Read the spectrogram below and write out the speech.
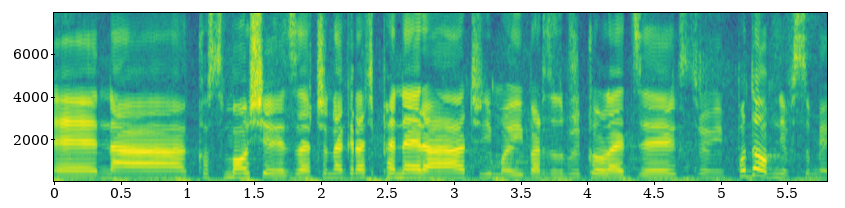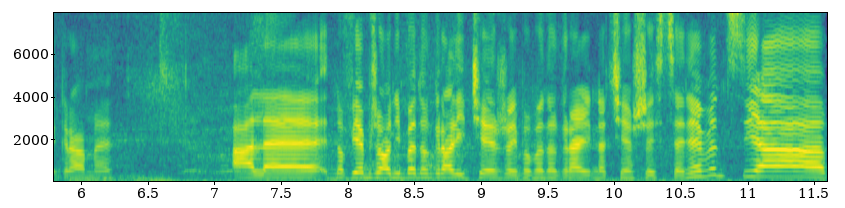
E, na Kosmosie zaczyna grać Penera, czyli moi bardzo dobrzy koledzy, z którymi podobnie w sumie gramy. Ale no wiem, że oni będą grali ciężej, bo będą grali na cięższej scenie, więc ja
